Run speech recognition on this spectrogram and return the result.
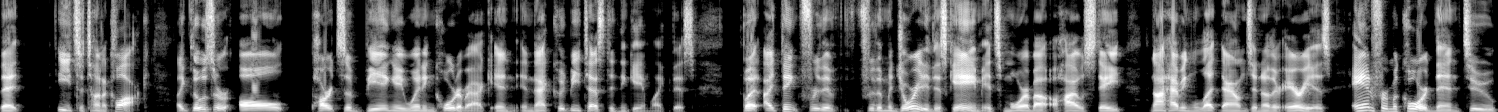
that eats a ton of clock. Like those are all parts of being a winning quarterback, and and that could be tested in a game like this. But I think for the for the majority of this game, it's more about Ohio State not having letdowns in other areas, and for McCord then to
